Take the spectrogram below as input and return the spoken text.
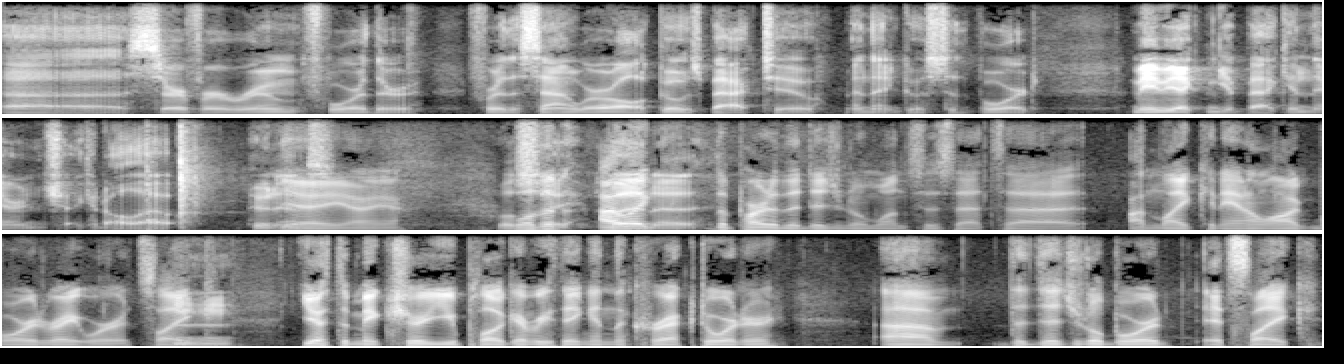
uh, server room for their for the sound where it all goes back to and then goes to the board. Maybe I can get back in there and check it all out. Who knows? Yeah, yeah, yeah. We'll, then I But, like uh, the part of the digital ones is that uh, unlike an analog board, right, where it's like Mhm. you have to make sure you plug everything in the correct order. Um, the digital board, it's like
